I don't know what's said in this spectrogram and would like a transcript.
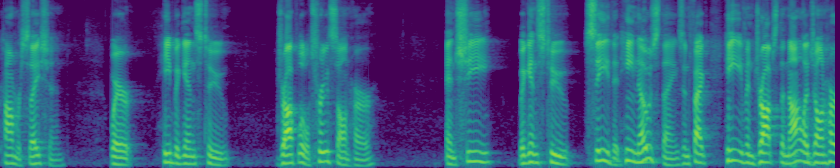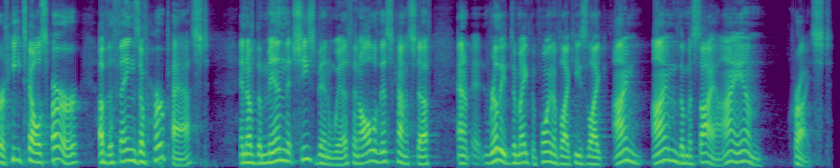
conversation where he begins to drop little truths on her, and she begins to see that he knows things. In fact, he even drops the knowledge on her if he tells her of the things of her past and of the men that she's been with and all of this kind of stuff. And really to make the point of like he's like i'm i'm the messiah. I am christ.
